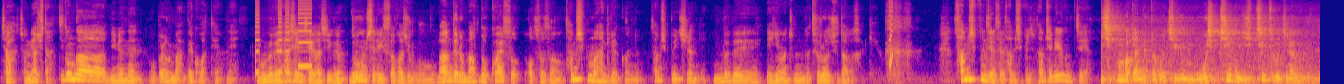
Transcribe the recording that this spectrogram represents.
자 정리합시다. 띠동갑이면은 오빠라고 그러면 안 될 것 같아요. 네. 몸매배 사실 제가 지금 녹음실에 있어가지고 마음대로 막 넣고 할 수 없어서 30분만 하기로 했거든요. 30분이 지났네. 몸매배 얘기만 좀 더 들어주다가 갈게요. 30분 지났어요. 30분. 31분째야. 20분밖에 안 됐다고요? 지금 57분 27초를 지나고 있는데?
